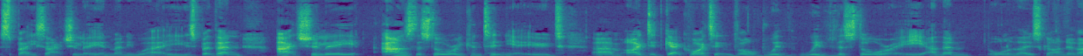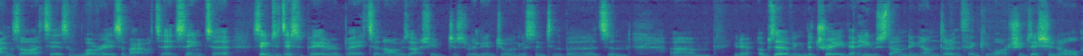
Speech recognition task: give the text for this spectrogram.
space actually in many ways. Mm. But then actually as the story continued, um, I did get quite involved with with the story, and then all of those kind of anxieties and worries about it seemed to seemed to disappear a bit, and I was actually just really enjoying listening to the birds and um, you know observing the tree that he was standing under and thinking what a traditional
